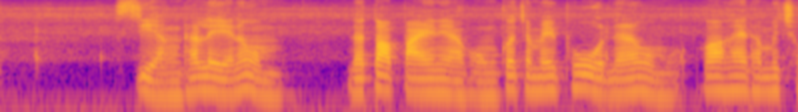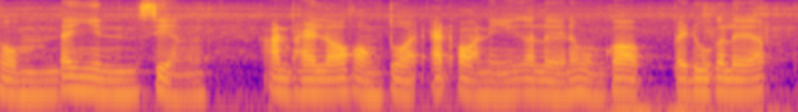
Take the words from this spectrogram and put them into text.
เสียงทะเลนะผมแล้วต่อไปเนี่ยผมก็จะไม่พูดนะผมก็ให้ท่านผู้ชมได้ยินเสียงอันไพเราะของตัวแอดออนนี้กันเลยนะผมก็ไปดูกันเลยครับ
